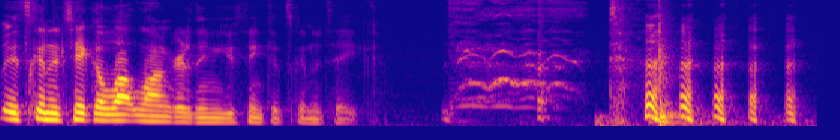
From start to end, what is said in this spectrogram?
It's gonna take a lot longer than you think it's gonna take.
